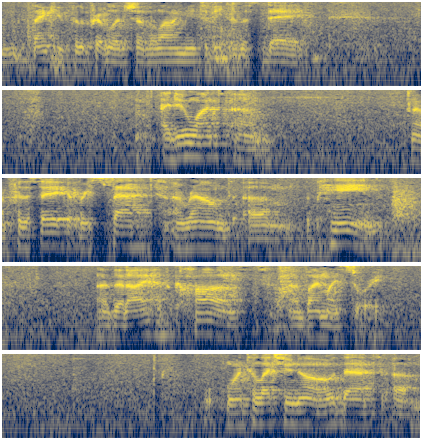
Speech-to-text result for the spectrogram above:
thank you for the privilege of allowing me to be here this day. I do want, um, uh, for the sake of respect around um, the pain uh, that I have caused uh, by my story, want to let you know that um,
